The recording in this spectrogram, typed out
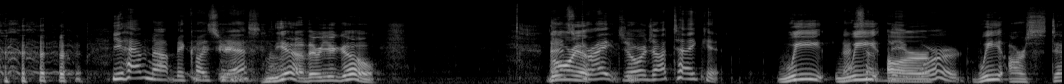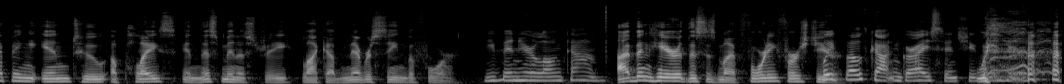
You have not because you asked not. yeah, there you go. That's Gloria, great, George. I take it. We That's we are word. we are stepping into a place in this ministry like I've never seen before. You've been here a long time. I've been here. This is my 41st year. We've both gotten gray since you've been here.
